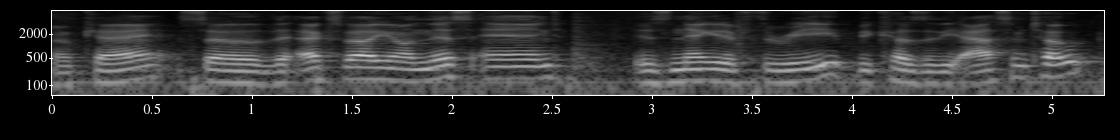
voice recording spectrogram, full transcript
Okay, so the x value on this end is negative 3 because of the asymptote.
